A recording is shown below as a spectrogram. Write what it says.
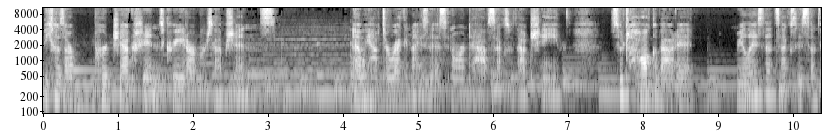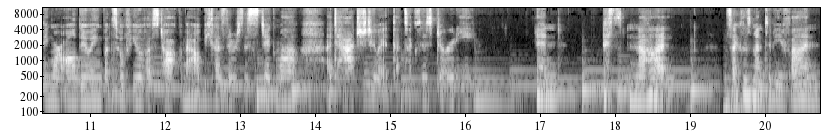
because our projections create our perceptions. And we have to recognize this in order to have sex without shame. So talk about it. Realize that sex is something we're all doing, but so few of us talk about because there's this stigma attached to it that sex is dirty. And it's not. Sex is meant to be fun.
